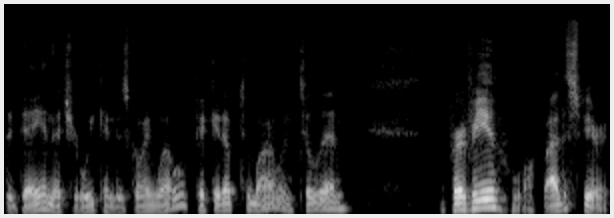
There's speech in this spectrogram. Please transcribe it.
the day and that your weekend is going well. We'll pick it up tomorrow. Until then, I pray for you. Walk by the Spirit.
